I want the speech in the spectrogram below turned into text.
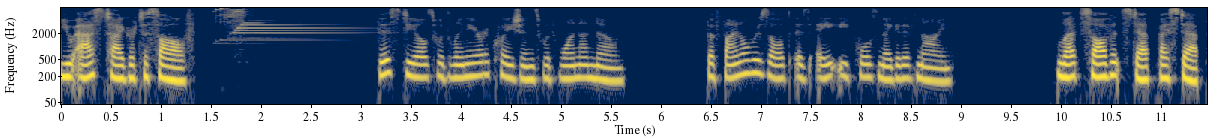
You ask Tiger to solve. This deals with linear equations with one unknown. The final result is a equals negative 9. Let's solve it step by step.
